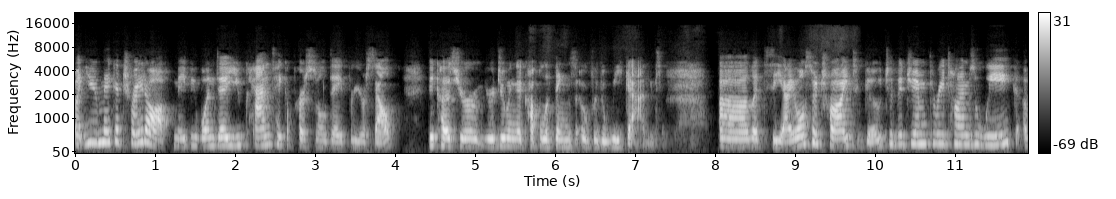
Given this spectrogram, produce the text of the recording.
but you make a trade off. Maybe one day you can take a personal day for yourself because you're, you're doing a couple of things over the weekend. Uh, let's see, I also try to go to the gym three times a week. A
